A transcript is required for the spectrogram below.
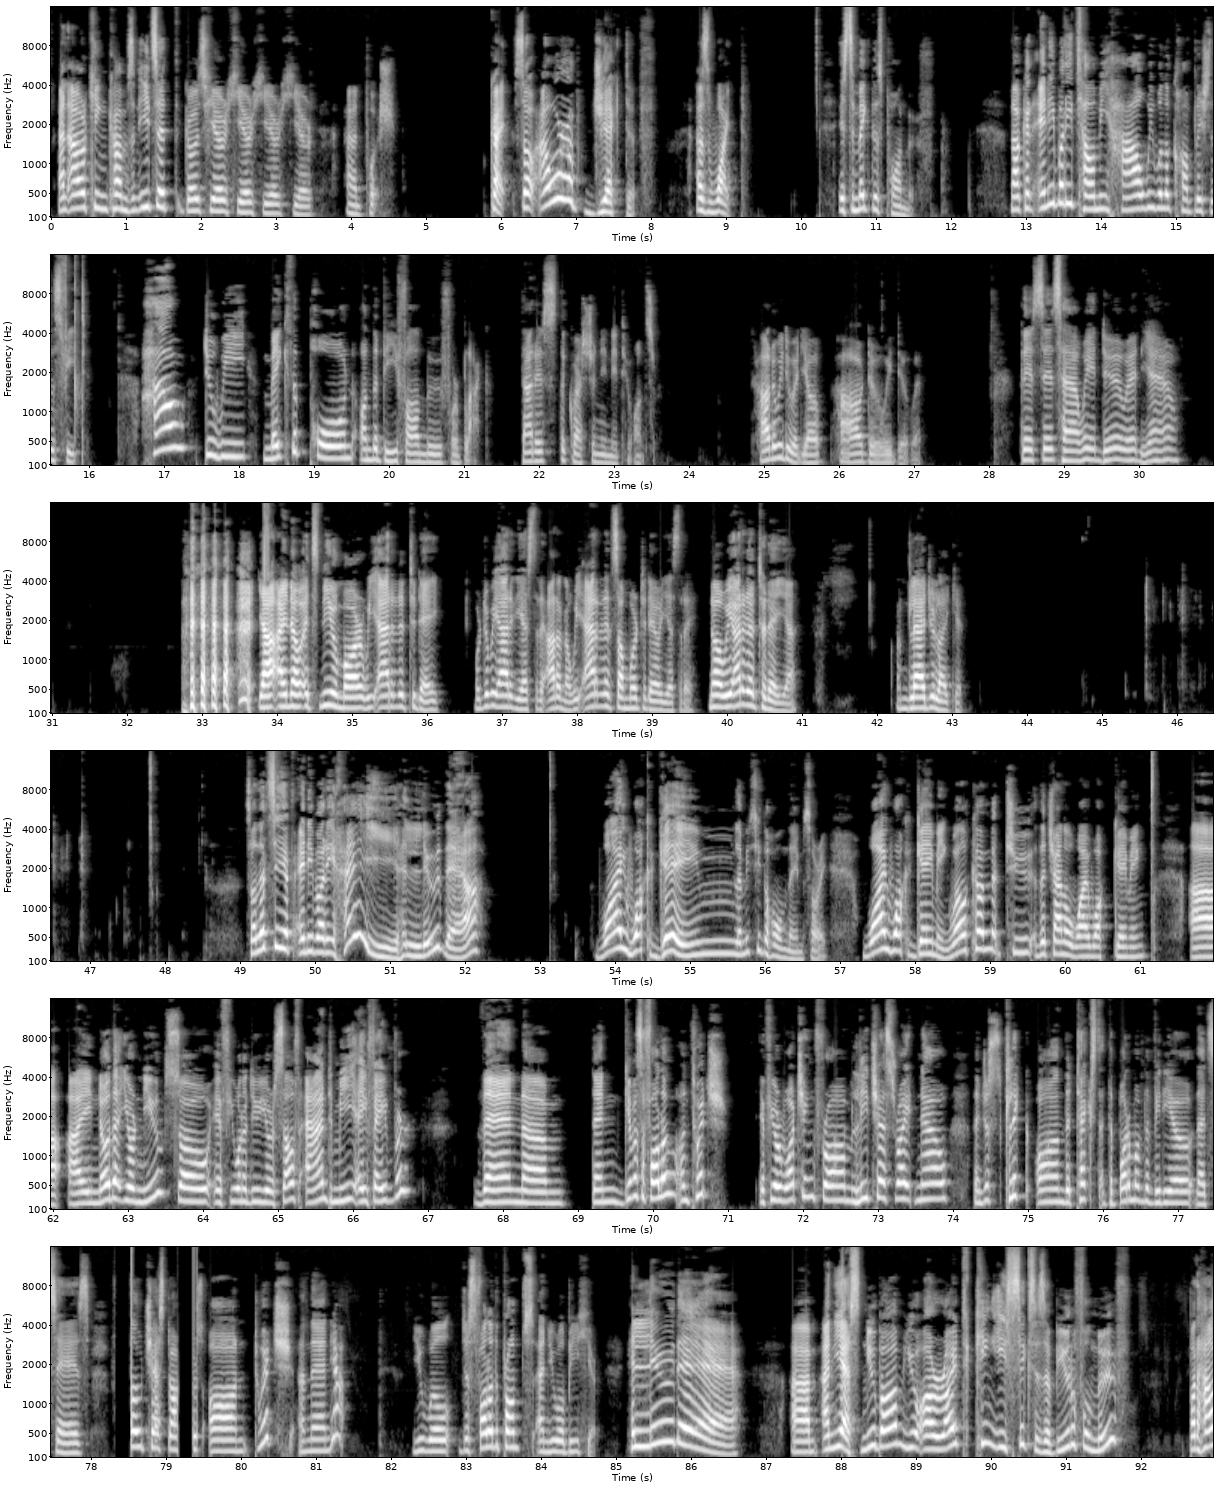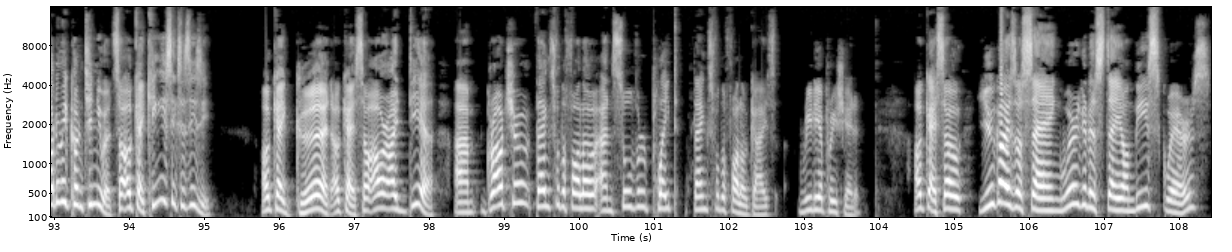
and our king comes and eats it, goes here, here, here, here, and push. Okay, so our objective as white is to make this pawn move. Now, can anybody tell me how we will accomplish this feat? How do we make the pawn on the d-file move for black? That is the question you need to answer. How do we do it, yo? How do we do it? This is how we do it, yeah. yeah, I know. It's new, Mar. We added it today. Or did we add it yesterday? I don't know. We added it somewhere today or yesterday. No, we added it today, yeah. I'm glad you like it. So let's see if anybody. Hey, hello there. Why Walk Game? Let me see the whole name. Sorry. Why Walk Gaming. Welcome to the channel Why Walk Gaming. Uh, I know that you're new, so if you want to do yourself and me a favor, then um, then give us a follow on Twitch. If you're watching from Lichess right now, then just click on the text at the bottom of the video that says follow chess doctors on Twitch, and then yeah, you will just follow the prompts and you will be here. Hello there. Um, and yes, new bomb, you are right. King e6 is a beautiful move. But how do we continue it? So, okay, king e6 is easy. Okay, good. Okay, so our idea. Um, Groucho, thanks for the follow. And Silver Plate, thanks for the follow, guys. Really appreciate it. Okay, so you guys are saying we're going to stay on these squares.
